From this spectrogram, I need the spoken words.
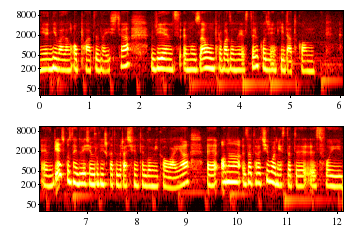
nie, nie ma tam opłaty wejścia, więc muzeum prowadzone jest tylko dzięki datkom. W Bielsku znajduje się również katedra świętego Mikołaja. Ona zatraciła niestety swój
